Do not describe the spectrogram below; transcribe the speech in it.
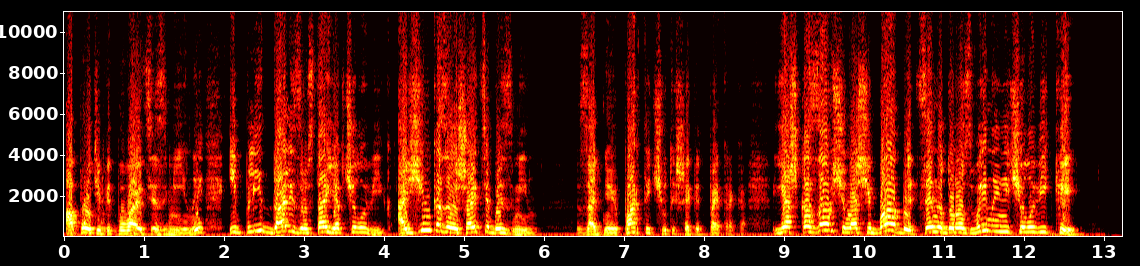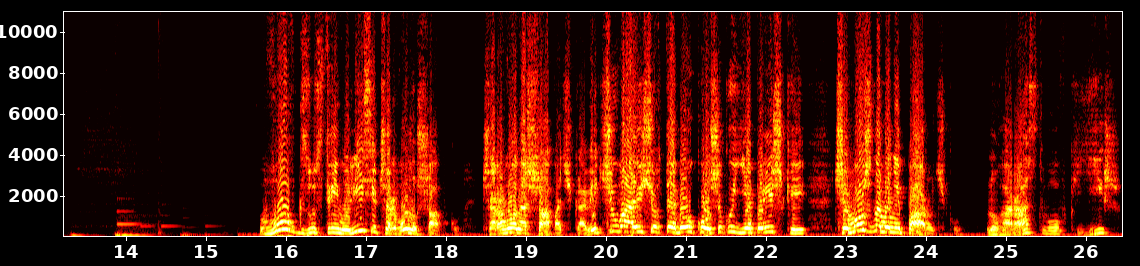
а потім відбуваються зміни, і плід далі зростає як чоловік, а жінка залишається без змін. Задньої парти чути шепіт Петрика. Я ж казав, що наші баби це недорозвинені чоловіки. Вовк зустрів у лісі червону шапку. Червона шапочка, відчуваю, що в тебе у кошику є пиріжки. Чи можна мені парочку? Ну, гаразд, вовк, їж.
